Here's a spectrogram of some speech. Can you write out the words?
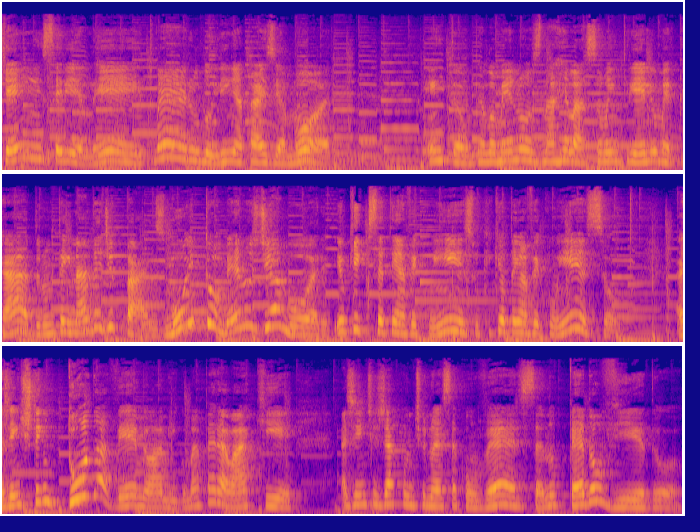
quem seria eleito era o Lulinha Paz e Amor? Então, pelo menos na relação entre ele e o mercado, não tem nada de paz, muito menos de amor. E o que, que você tem a ver com isso? O que, que eu tenho a ver com isso? A gente tem tudo a ver, meu amigo, mas pera lá que a gente já continua essa conversa no pé do ouvido.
